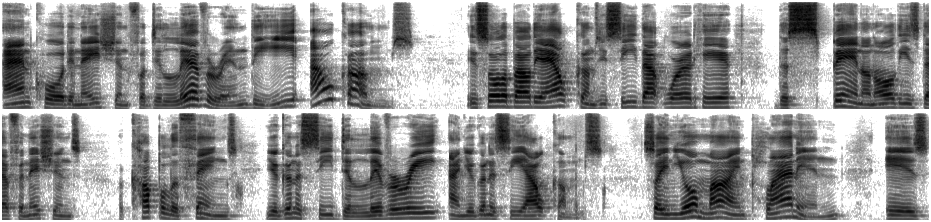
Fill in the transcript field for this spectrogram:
and coordination for delivering the outcomes. It's all about the outcomes. You see that word here? The spin on all these definitions, a couple of things, you're going to see delivery and you're going to see outcomes. So in your mind, planning is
